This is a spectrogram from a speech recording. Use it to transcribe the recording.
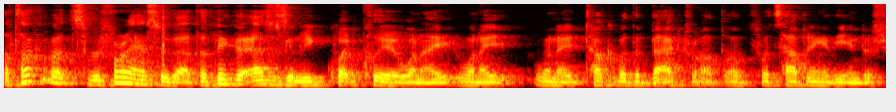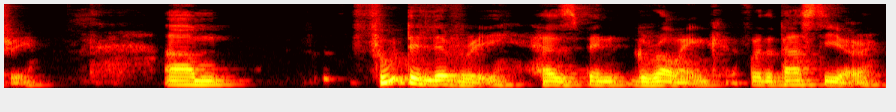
I'll talk about so before I answer that, I think the answer is going to be quite clear when I when I when I talk about the backdrop of what's happening in the industry. Um, food delivery has been growing for the past year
